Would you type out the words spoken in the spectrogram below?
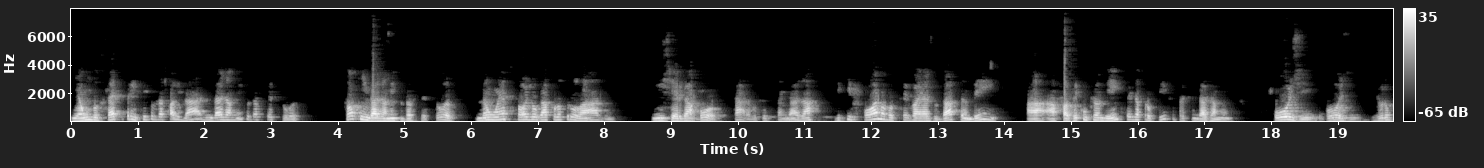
e é um dos sete princípios da qualidade. Engajamento das pessoas. Só que engajamento das pessoas não é só jogar para outro lado e enxergar, pô, cara, você precisa engajar. De que forma você vai ajudar também a, a fazer com que o ambiente seja propício para esse engajamento? Hoje, hoje, juro,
